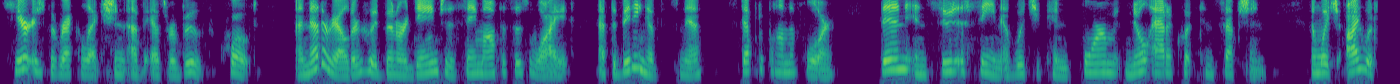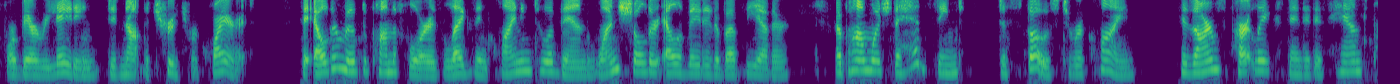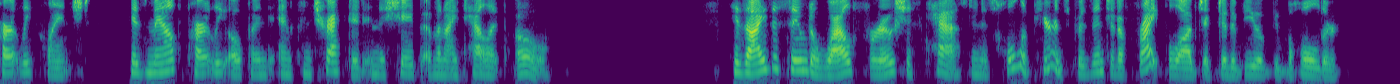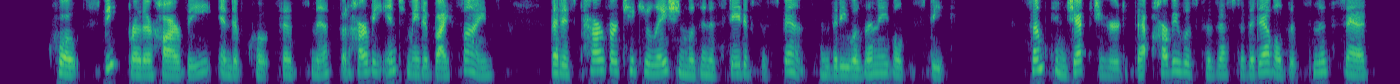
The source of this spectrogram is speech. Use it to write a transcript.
Here is the recollection of Ezra Booth. Quote, Another elder who had been ordained to the same office as Wight, at the bidding of Smith, stepped upon the floor. Then ensued a scene of which you can form no adequate conception, and which I would forbear relating, did not the truth require it. The elder moved upon the floor, his legs inclining to a bend, one shoulder elevated above the other, upon which the head seemed disposed to recline, his arms partly extended, his hands partly clenched, his mouth partly opened and contracted in the shape of an italic O. His eyes assumed a wild, ferocious cast, and his whole appearance presented a frightful object to the view of the beholder. "Speak, brother Harvey," end of quote, said Smith, but Harvey intimated by signs that his power of articulation was in a state of suspense, and that he was unable to speak. Some conjectured that Harvey was possessed of the devil, but Smith said,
